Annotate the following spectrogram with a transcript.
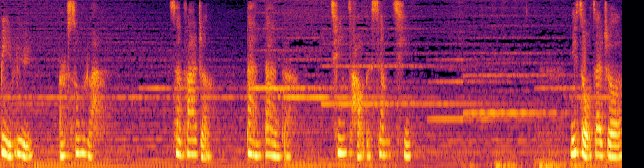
碧绿而松软，散发着淡淡的青草的香气。你走在这。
